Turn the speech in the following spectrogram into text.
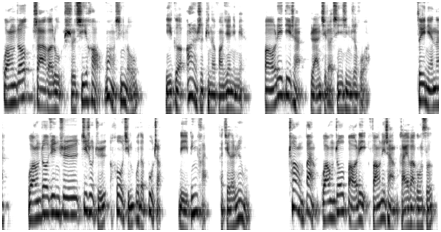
广州沙河路十七号望星楼一个二十平的房间里面，保利地产燃起了星星之火。这一年呢，广州军区技术局后勤部的部长李滨海他接了任务，创办广州保利房地产开发公司。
